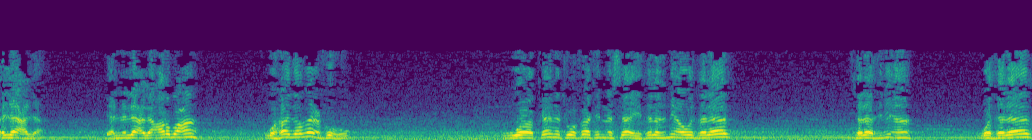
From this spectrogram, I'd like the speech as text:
الأعلى لأن الأعلى أربعة وهذا ضعفه. وكانت وفاة النسائي ثلاثمائة وثلاث ثلاثمائة وثلاث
